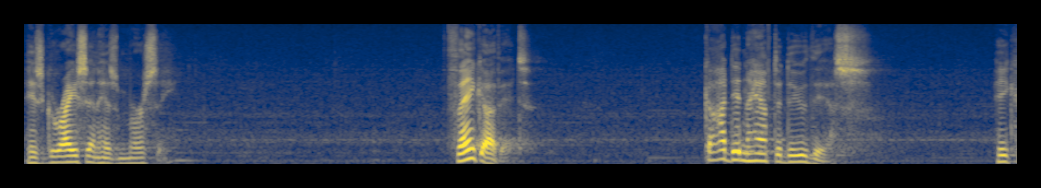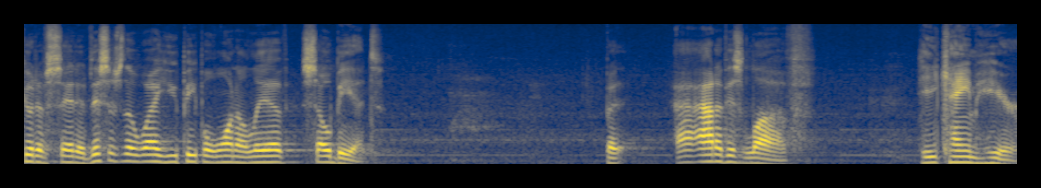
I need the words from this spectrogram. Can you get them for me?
His grace and His mercy. Think of it. God didn't have to do this. He could have said, if this is the way you people want to live, so be it. But out of His love, He came here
